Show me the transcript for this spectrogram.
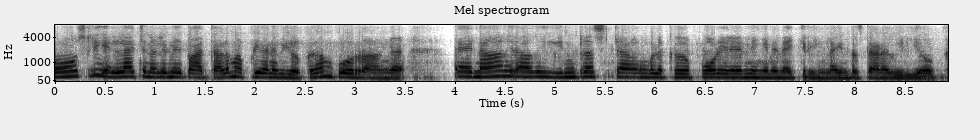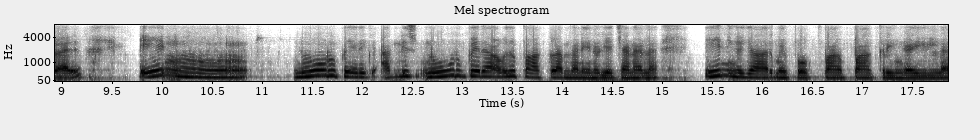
மோஸ்ட்லி எல்லா சேனல்லுமே பார்த்தாலும் அப்படியான வீடியோக்கள் தான் போடுறாங்க. அஹ் நான் ஏதாவது இன்ட்ரெஸ்டா உங்களுக்கு போடுறேன்னு நீங்க நினைக்கிறீங்களா? இன்ட்ரெஸ்டான வீடியோக்கள் ஏன் நூறு பேருக்கு அட்லீஸ்ட் நூறு பேராவது பார்க்கலாம் தானே என்னுடைய சேனலை ஏன் நீங்க யாருமே போ பா பார்க்குறீங்க? இல்லை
